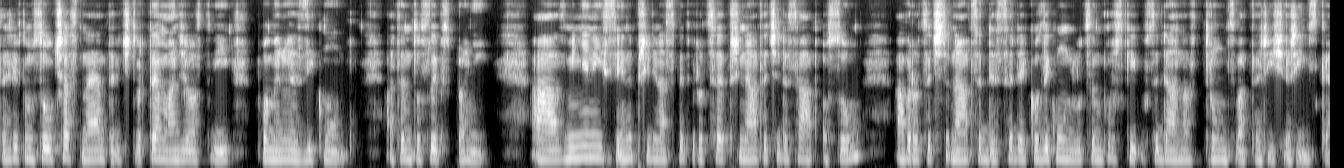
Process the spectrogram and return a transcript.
tehdy v tom současném, tedy čtvrtém manželství, pojmenuje Zikmund a tento slib splní. A zmíněný syn přijde na svět v roce 1368 a v roce 1410 jako Zikmund Lucemburský usedá na trůn svaté říše římské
